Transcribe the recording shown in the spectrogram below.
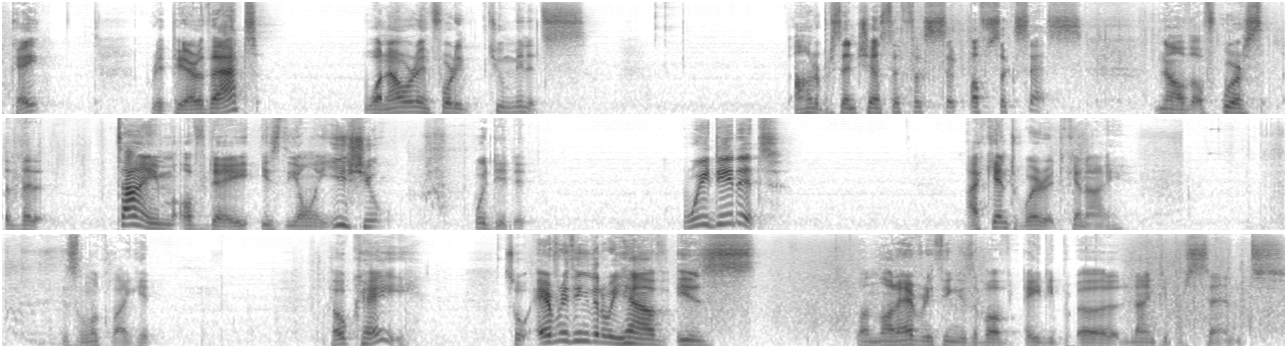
Okay, repair that. One hour and 42 minutes. 100% chance of, of success. Now, of course, the time of day is the only issue. We did it. We did it! I can't wear it, can I? Doesn't look like it. Okay. So everything that we have is... Well, not everything is above 80, uh, 90%.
